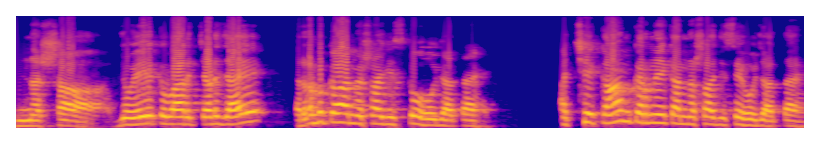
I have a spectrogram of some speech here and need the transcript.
नशा। जो एक बार चढ़ जाए, रब का नशा जिसको हो जाता है। अच्छे काम करने का नशा जिसे हो जाता है,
